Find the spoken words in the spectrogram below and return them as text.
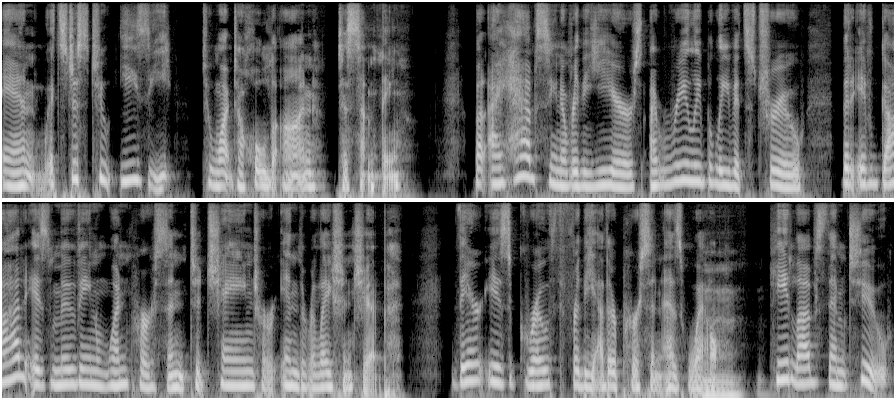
And it's just too easy to want to hold on to something. But I have seen over the years, I really believe it's true that if God is moving one person to change or end the relationship, there is growth for the other person as well. Mm-hmm. He loves them too.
